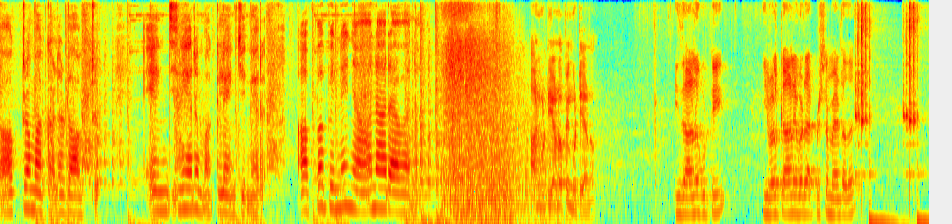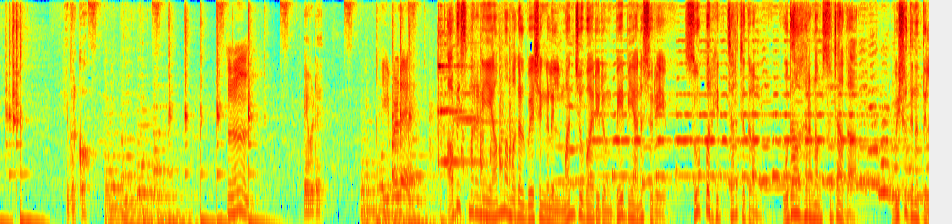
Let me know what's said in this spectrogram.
ഡോക്ടർ മക്കൾ ഡോക്ടർ. എഞ്ചിനീയർ മക്കൾ എഞ്ചിനീയർ അപ്പൊ പിന്നെ ഞാൻ ആരാവാന ആൺകുട്ടിയാണോ പെൺകുട്ടിയാണോ? ഇതാണ് കുട്ടി. ഇവൾക്കാണ് ഇവിടെ അഡ്മിഷൻ വേണ്ടത്. ഇവർക്കോ? എവിടെ? ഇവിടെ. അവിസ്മരണീയ അമ്മ മകൾ വേഷങ്ങളിൽ മഞ്ജു വാര്യരും ബേബി അനശ്വരയും സൂപ്പർ ഹിറ്റ് ചലച്ചിത്രം ഉദാഹരണം സുജാത. വിഷുദിനത്തിൽ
